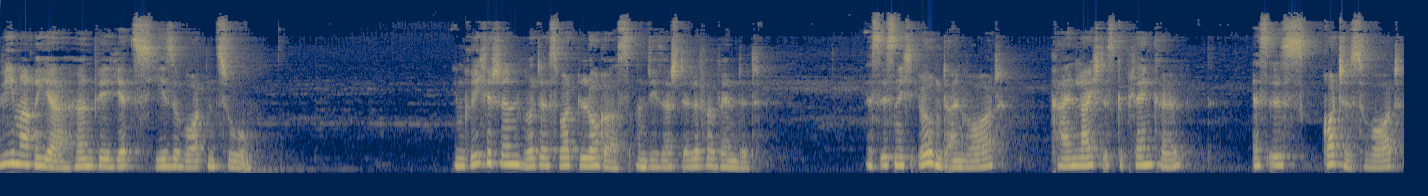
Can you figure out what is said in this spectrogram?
Wie Maria hören wir jetzt Jesu Worten zu. Im Griechischen wird das Wort Logos an dieser Stelle verwendet. Es ist nicht irgendein Wort, kein leichtes Geplänkel, es ist Gottes Wort,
